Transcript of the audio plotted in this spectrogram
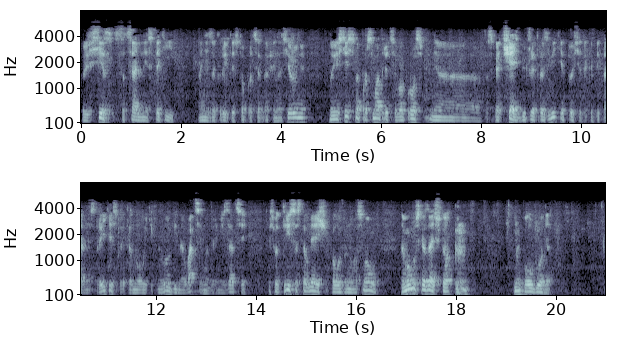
то есть все социальные статьи, они закрыты 100% финансирования, но, естественно, просматривается вопрос, э, так сказать, часть бюджет развития, то есть это капитальное строительство, это новые технологии, инновации, модернизации. То есть вот три составляющие положены в основу. Но могу сказать, что мы полгода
